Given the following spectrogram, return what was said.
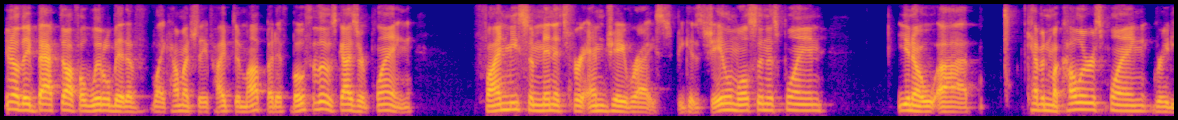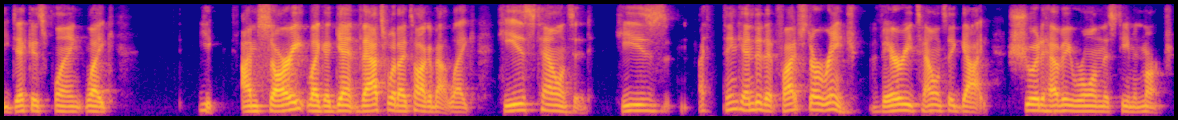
you know they backed off a little bit of like how much they've hyped him up, but if both of those guys are playing, find me some minutes for MJ Rice because Jalen Wilson is playing. You know, uh, Kevin McCullar is playing. Grady Dick is playing. Like, you, I'm sorry. Like again, that's what I talk about. Like he is talented. He's I think ended at five star range. Very talented guy. Should have a role on this team in March.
